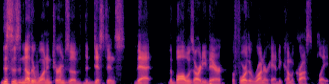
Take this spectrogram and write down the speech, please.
This is another one in terms of the distance that the ball was already there before the runner had to come across the plate.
